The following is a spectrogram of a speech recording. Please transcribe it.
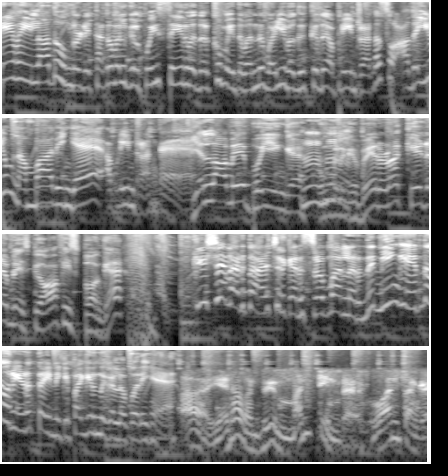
தேவையில்லாத உங்களுடைய தகவல்கள் போய் சேருவதற்கும் இது வந்து வழிவகுக்குது அப்படின்றாங்க. சோ அதையும் நம்பாதீங்க அப்படின்றாங்க. எல்லாமே பொய்யுங்க உங்களுக்கு வேணும்னா கேடபிள்யூஎஸ்பி ஆபீஸ் போங்க. கிஷன் அடுத்து அழைச்சிருக்காரு ஸ்ரம்மார்ல இருந்து. நீங்க எந்த ஒரு இடத்தை இன்னைக்கு பகிர்ந்து கொள்ள போறீங்க? ஆ, இடம் வந்து மன்டின்ல ஒன்ஸ் அங்க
